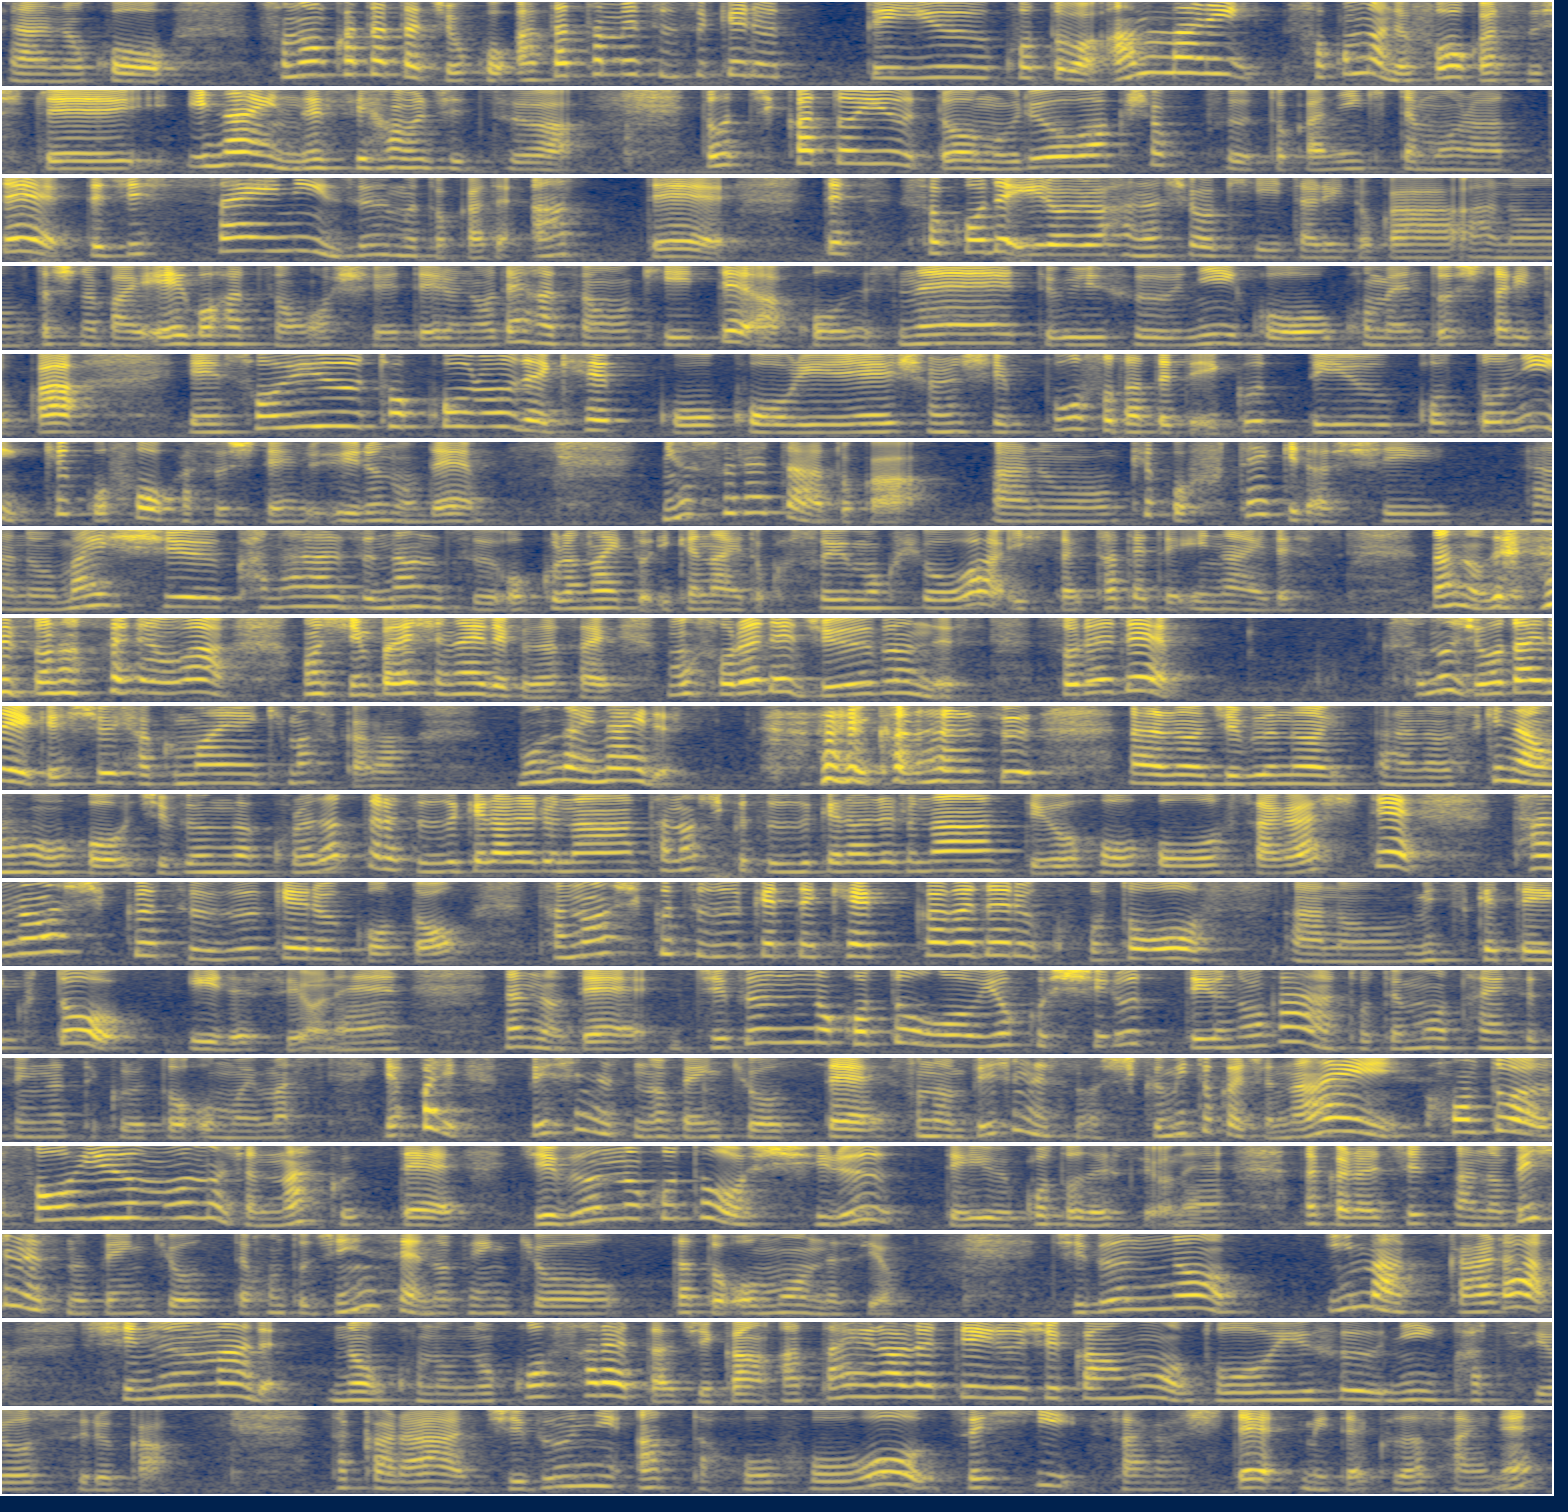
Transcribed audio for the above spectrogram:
あのこうその方たちをこう温め続けるってっていうことはあんまりそこまでフォーカスしていないんですよ 実は。どっちかというと無料ワークショップとかに来てもらってで実際に Zoom とかで会ってでそこでいろいろ話を聞いたりとかあの私の場合英語発音を教えているので発音を聞いてあこうですねというふうにこうコメントしたりとか、えー、そういうところで結構こうリレーションシップを育てていくっていうことに結構フォーカスしているのでニュースレターとかあの結構不定期だしあの毎週必ず何通送らないといけないとかそういう目標は一切立てていないです。なので その辺はもう心配しないでください。もうそれで十分です。それでその状態で月収100万円いきますから問題ないです。必ずあの自分のあの好きな方法自分がこれだったら続けられるな楽しく続けられるなっていう方法を探して楽しく続けること楽しく続けて結果が出ることをあの見つけていくといいですよね。なので自分のことをよく知るっていうのがとても大切になってくると思います。やっぱりビジネスの勉強ってそのビジネスの仕組みとかじゃない本当はそういうものじゃなくて自分のことを知るっていういうことですよね。だからじあのビジネスの勉強って本当人生の勉強だと思うんですよ。自分の今から死ぬまでのこの残された時間与えられている時間をどういうふうに活用するかだから自分に合った方法をぜひ探してみてくださいね。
